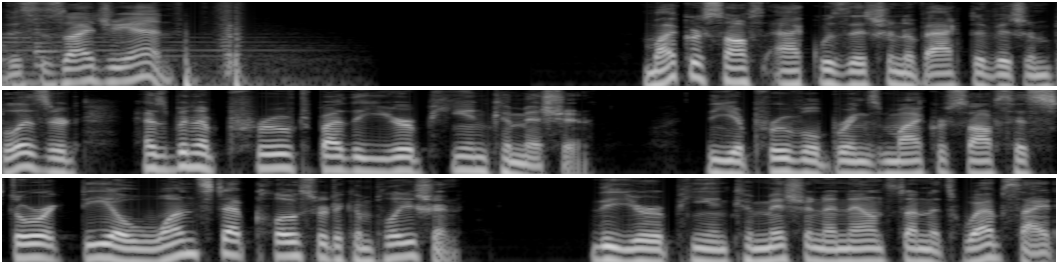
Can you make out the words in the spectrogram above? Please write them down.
This is IGN. Microsoft's acquisition of Activision Blizzard has been approved by the European Commission. The approval brings Microsoft's historic deal one step closer to completion. The European Commission announced on its website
